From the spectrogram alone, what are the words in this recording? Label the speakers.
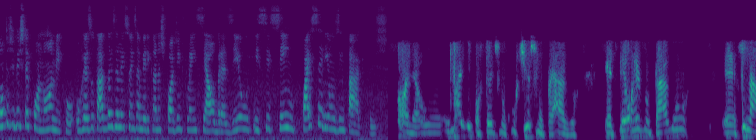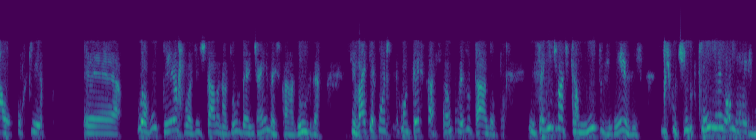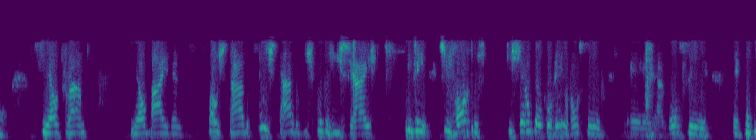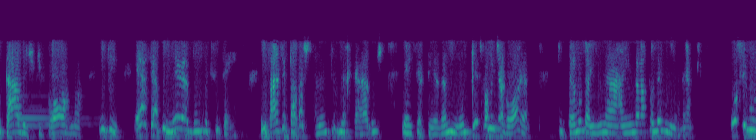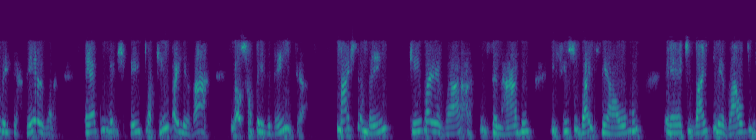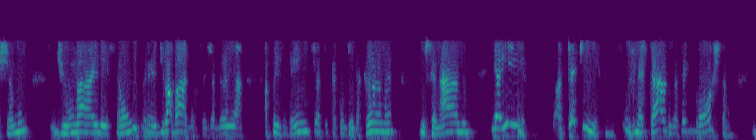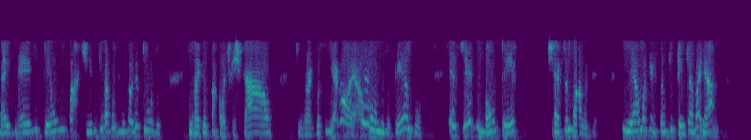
Speaker 1: ponto de vista econômico, o resultado das eleições americanas pode influenciar o Brasil? E se sim, quais seriam os impactos?
Speaker 2: Olha, o, o mais importante no curtíssimo prazo é ter um resultado é, final, porque é, por algum tempo a gente estava na dúvida, a gente ainda está na dúvida, que vai ter contestação para o resultado. E se a gente vai ficar muitos meses discutindo quem ganhou mesmo, se é o Trump, se é o Biden, qual Estado, que Estado, disputas judiciais, enfim, se os votos que chegam pelo correio vão ser, é, vão ser é, computados de que forma, enfim, essa é a primeira dúvida que se tem. E vai afetar bastante os mercados e a incerteza no mundo, principalmente agora estamos aí na, ainda na pandemia. Né? O segundo incerteza é com respeito a quem vai levar não só a presidência, mas também quem vai levar o Senado e se isso vai ser algo é, que vai levar ao que chamam de uma eleição é, de lavada, ou seja, ganha a presidência, fica com toda a Câmara, o Senado. E aí, até que os mercados até que gostam da ideia de ter um partido que vai conseguir fazer tudo, que vai ter um pacote fiscal, que vai conseguir. Agora, ao longo do tempo, é sempre bom ter checks and balances. E é uma questão que tem que avaliar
